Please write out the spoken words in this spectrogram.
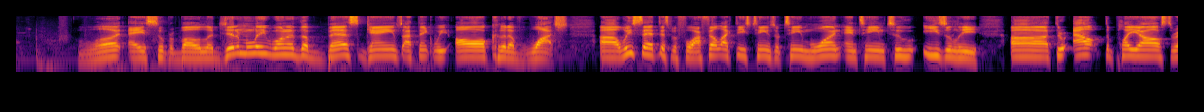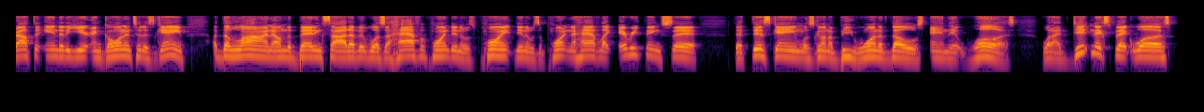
What a Super Bowl. Legitimately one of the best games I think we all could have watched. Uh, we said this before. I felt like these teams were team one and team two easily uh, throughout the playoffs, throughout the end of the year, and going into this game. The line on the betting side of it was a half a point, then it was point, then it was a point and a half. Like everything said that this game was going to be one of those, and it was. What I didn't expect was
